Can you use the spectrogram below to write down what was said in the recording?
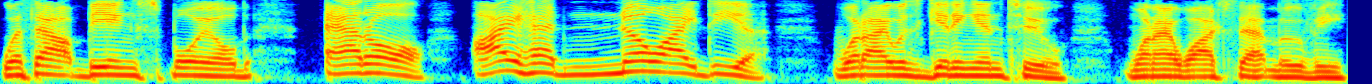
without being spoiled at all. I had no idea what I was getting into when I watched that movie.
